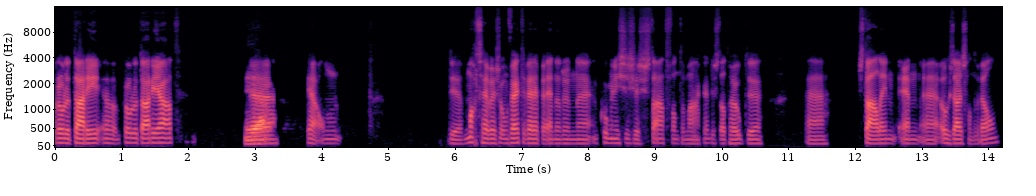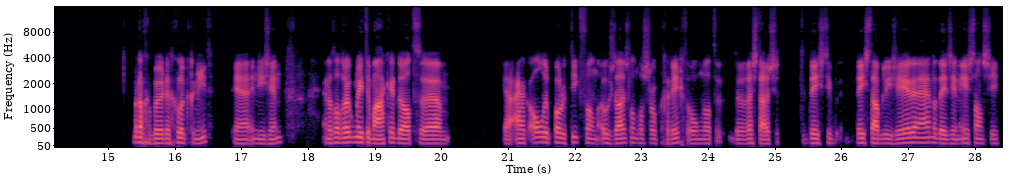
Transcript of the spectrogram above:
proletari uh, proletariaat. Ja. ja, om de machtshebbers omver te werpen en er een, een, communistische staat van te maken. Dus dat hoopte Stalin en Oost-Duitsland wel. Maar dat gebeurde gelukkig niet. in die zin. En dat had er ook mee te maken dat ehm, ja, eigenlijk al de politiek van Oost-Duitsland was erop gericht om dat de West-Duitsers te destabiliseren. Hè. Dat deden ze in eerste instantie.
